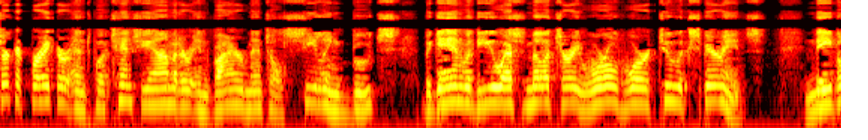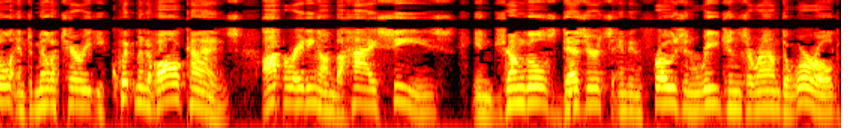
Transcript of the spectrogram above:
circuit breaker, and potentiometer environmental sealing boots began with the U.S. military World War II experience. Naval and military equipment of all kinds, operating on the high seas, in jungles, deserts, and in frozen regions around the world,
